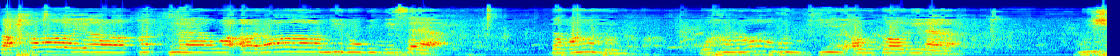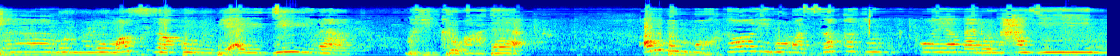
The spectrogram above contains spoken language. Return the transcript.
ضحايا قتلى وأرامل من نساء. دمار وخراب في أوطاننا. وشام ممزق بأيدينا. وفكر أعداء. أرض المختار ممزقة ويمن حزين.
